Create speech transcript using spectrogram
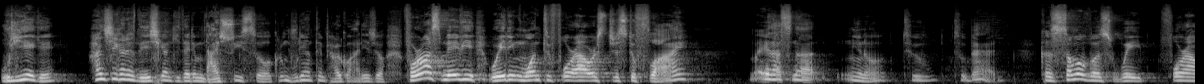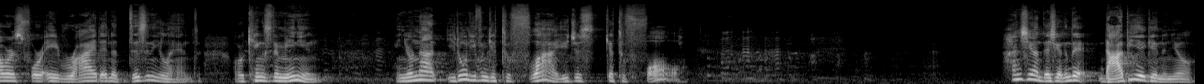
우리에게 1시간에서 4시간 기다리면 날 수 있어. 그럼 우리한테는 별거 아니죠. For us, maybe waiting 1 to 4 hours just to fly, maybe that's not, you know, too, too bad. Because some of us wait four hours for a ride in a Disneyland or Kings Dominion, and you're not, you don't even get to fly, you just get to fall. 한 시간, 네 시간. 근데 나비에게는요,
